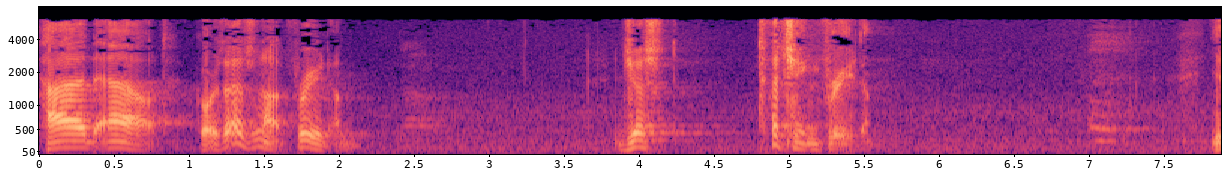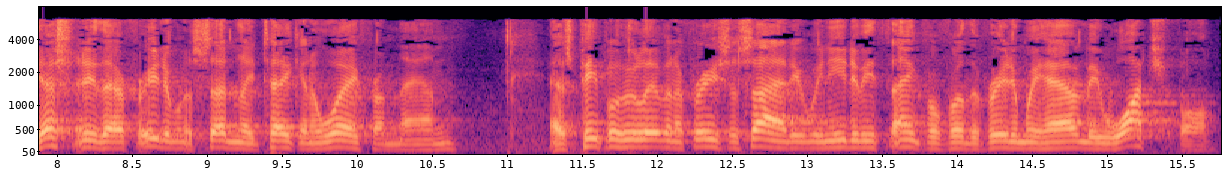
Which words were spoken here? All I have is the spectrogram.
hide out. Of course, that's not freedom just touching freedom. Yesterday their freedom was suddenly taken away from them. As people who live in a free society, we need to be thankful for the freedom we have and be watchful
